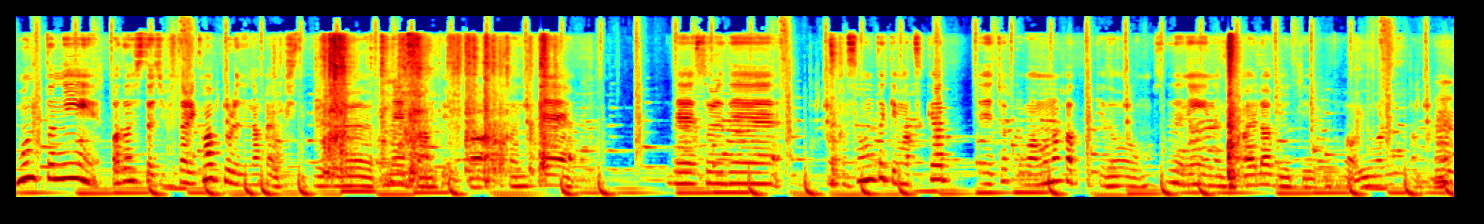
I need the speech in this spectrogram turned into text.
本当に私たち2人カップルで仲良くしてくれてるお姉さんっていうかがいてでそれでなんかその時、まあ、付き合ってちょっと間もなかったけどもうすでになんか「I love you」っていう言葉を言われてたのね、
